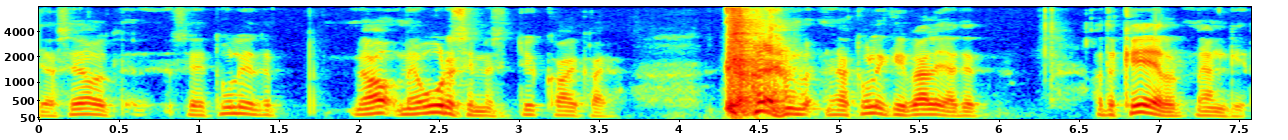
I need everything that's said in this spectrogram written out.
ja see, see tuli, me, me uurisime seda tükk aega ja, ja tuligi välja, et vaata keel mängib.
